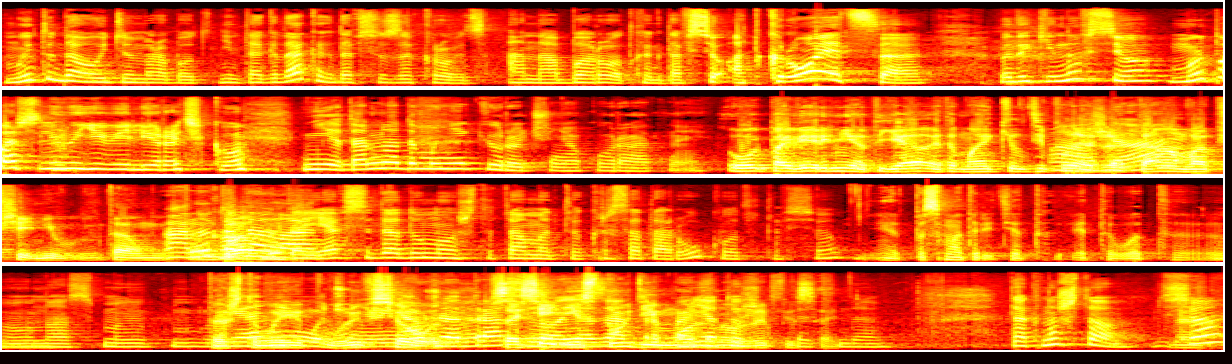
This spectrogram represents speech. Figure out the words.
Мы туда уйдем работать не тогда, когда все закроется, а наоборот, когда все откроется. Мы такие, ну все, мы пошли на ювелирочку. Нет, там надо маникюр очень аккуратный. Ой, поверь, нет, я это моя guilty А, pleasure. да? Там вообще не там. А, ну там тогда ладно. Да, я всегда думала, что там это красота рук, вот это все. Нет, посмотрите, это, это вот. э, У нас мы... Я что не вы, очень, вы все, уже в соседней студии можно уже кстати, писать. да. Так, ну что, все?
